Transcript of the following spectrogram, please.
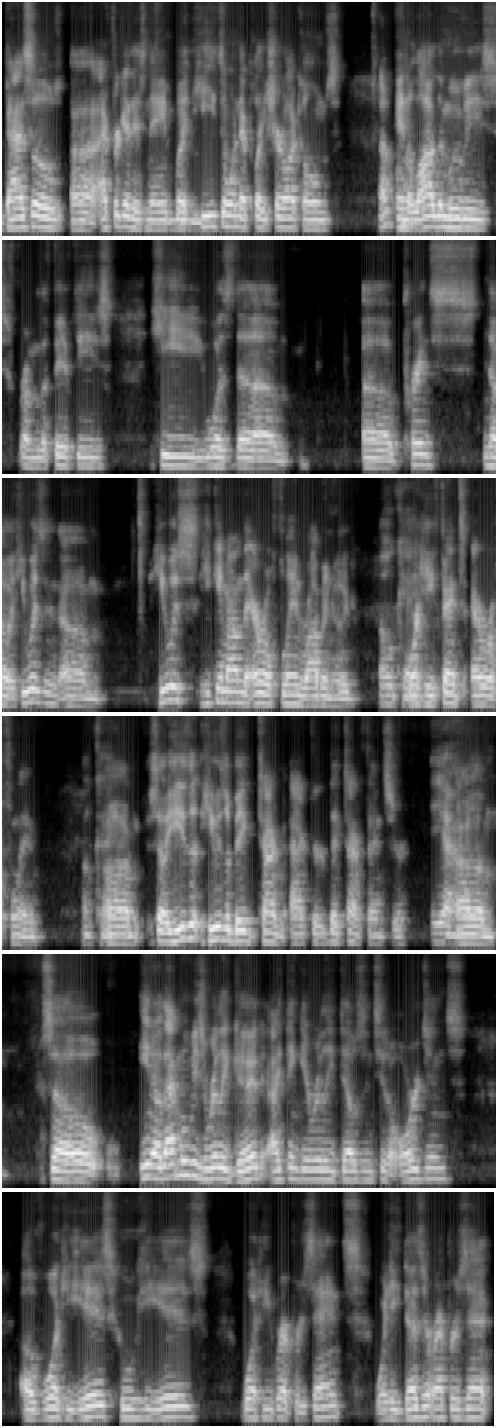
Basil, uh, I forget his name, but Mhm. he's the one that played Sherlock Holmes Okay. in a lot of the movies from the 50s. He was the uh, Prince. No, he wasn't. Um, he was. He came out in the Errol Flynn Robin Hood, okay. where he fenced Errol Flynn. okay. Um, so he's a, he was a big time actor, big time fencer. yeah. Um, so you know that movie's really good. I think it really delves into the origins of what he is, who he is, what he represents, what he doesn't represent.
